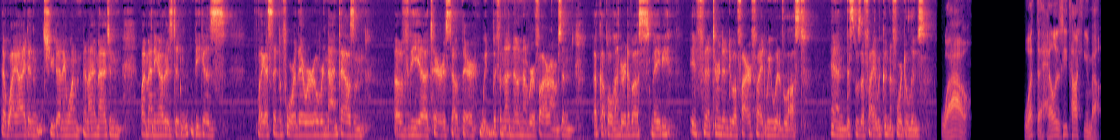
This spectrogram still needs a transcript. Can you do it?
that why I didn't shoot anyone, and I imagine why many others didn't, because like I said before, there were over 9,000 of the uh, terrorists out there with an unknown number of firearms and a couple hundred of us, maybe. If that turned into a firefight, we would have lost. And this was a fight we couldn't afford to lose. Wow. What the hell is he talking about?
